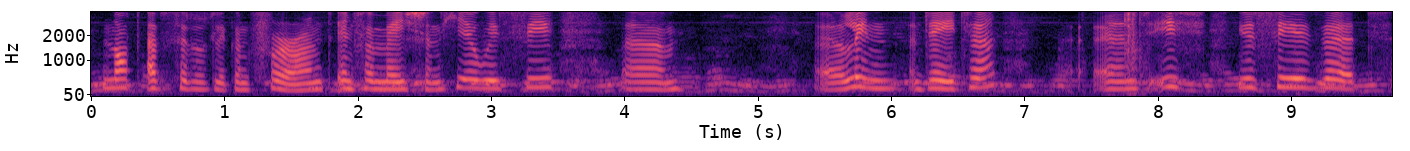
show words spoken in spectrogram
not absolutely confirmed information. Here we see um, uh, LIN data, and if you see that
